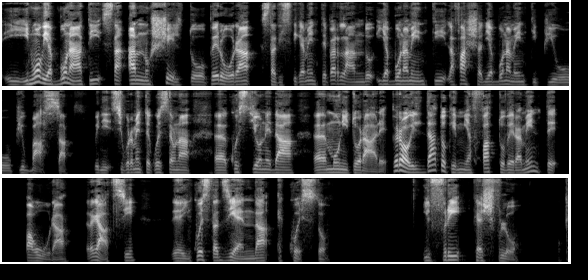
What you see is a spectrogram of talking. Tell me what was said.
i, i, nuovi abbonati sta, hanno scelto per ora, statisticamente parlando, gli abbonamenti, la fascia di abbonamenti più, più bassa. Quindi sicuramente questa è una eh, questione da eh, monitorare. Però il dato che mi ha fatto veramente paura, ragazzi, eh, in questa azienda è questo. Il free cash flow, ok?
